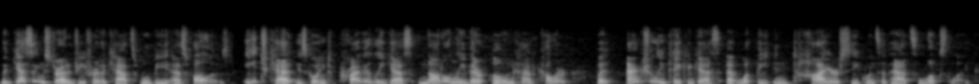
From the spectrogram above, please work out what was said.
The guessing strategy for the cats will be as follows. Each cat is going to privately guess not only their own hat color, but actually take a guess at what the entire sequence of hats looks like.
